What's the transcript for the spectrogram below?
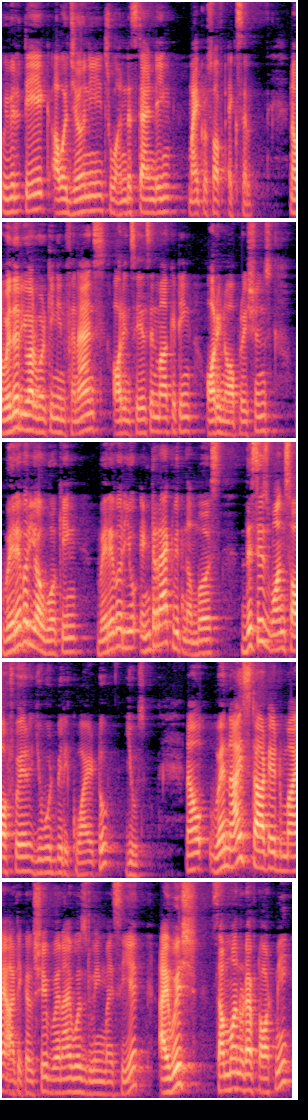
we will take our journey through understanding Microsoft Excel. Now whether you are working in finance or in sales and marketing or in operations, wherever you are working, wherever you interact with numbers, this is one software you would be required to use. Now when I started my articleship, when I was doing my CA, I wish someone would have taught me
